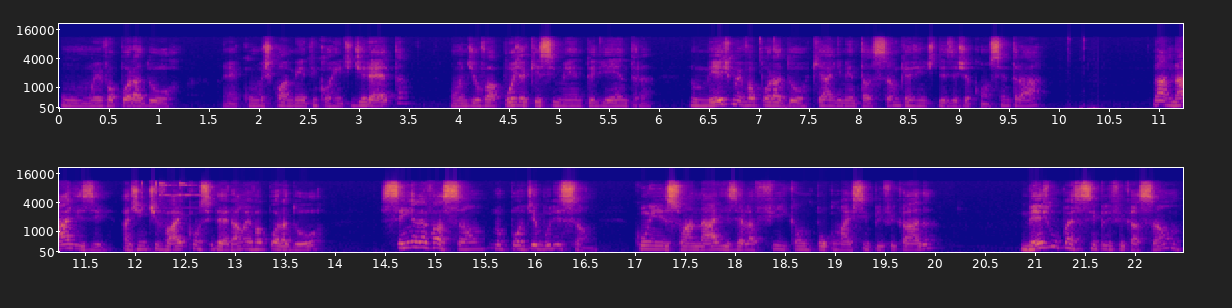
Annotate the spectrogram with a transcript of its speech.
um evaporador né, com escoamento em corrente direta, onde o vapor de aquecimento ele entra no mesmo evaporador que a alimentação que a gente deseja concentrar. Na análise, a gente vai considerar um evaporador sem elevação no ponto de ebulição. Com isso, a análise ela fica um pouco mais simplificada. Mesmo com essa simplificação,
